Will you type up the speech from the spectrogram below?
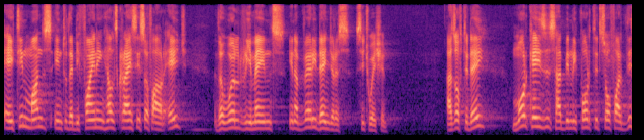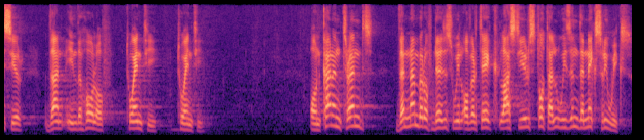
18 months into the defining health crisis of our age, the world remains in a very dangerous situation. As of today, more cases have been reported so far this year than in the whole of 2020. On current trends, the number of deaths will overtake last year's total within the next three weeks.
